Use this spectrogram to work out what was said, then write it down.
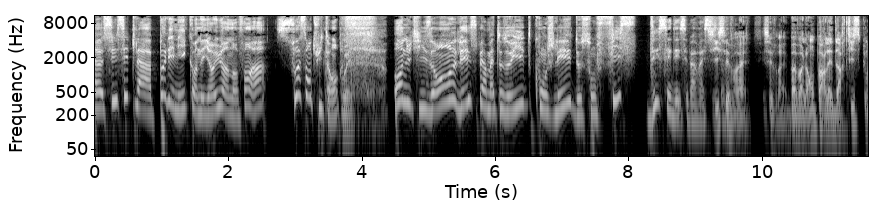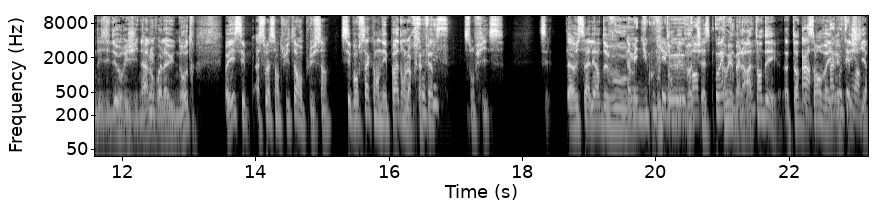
euh, suscite la polémique en ayant eu un enfant à 68 ans Ouais. en utilisant les spermatozoïdes congelés de son fils décédé. C'est pas vrai. Si, c'est vrai, c'est vrai. Bah voilà, on parlait d'artistes qui ont des idées originales, en voilà une autre. Vous voyez, c'est à 68 ans en plus. Hein. C'est pour ça qu'en EHPAD, on leur fait Son faire fils. son fils. Ah, ça a l'air de vous, Non, mais du coup, vous tomber de votre grand- chaise. Ouais, ah oui, mais alors attendez, attendez, Ah, ça on va y réfléchir.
